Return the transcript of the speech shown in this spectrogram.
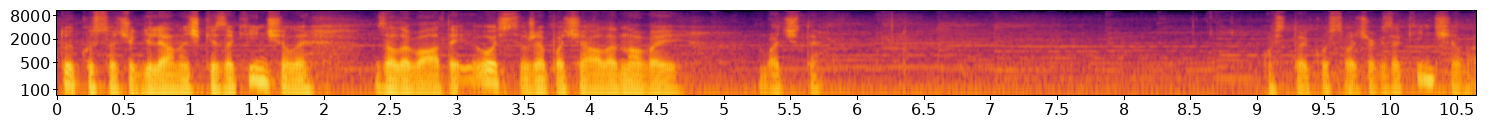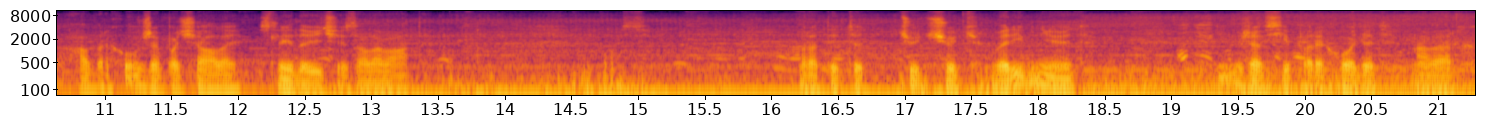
Той кусочок діляночки закінчили заливати. І ось вже почали новий. Бачите? Ось той кусочок закінчили, а вверху вже почали слідуючий заливати. Ось. Брати тут чуть-чуть вирівнюють і вже всі переходять наверх.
